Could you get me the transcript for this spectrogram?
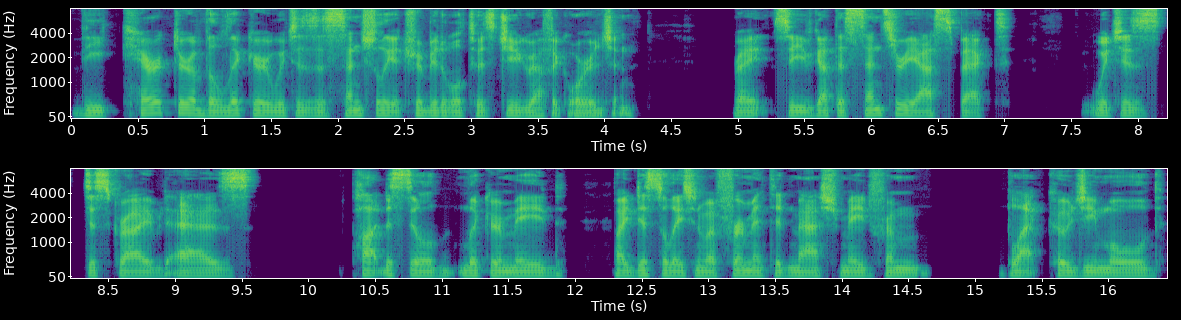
the character of the liquor, which is essentially attributable to its geographic origin, right? So you've got the sensory aspect, which is described as pot distilled liquor made by distillation of a fermented mash made from black koji mold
